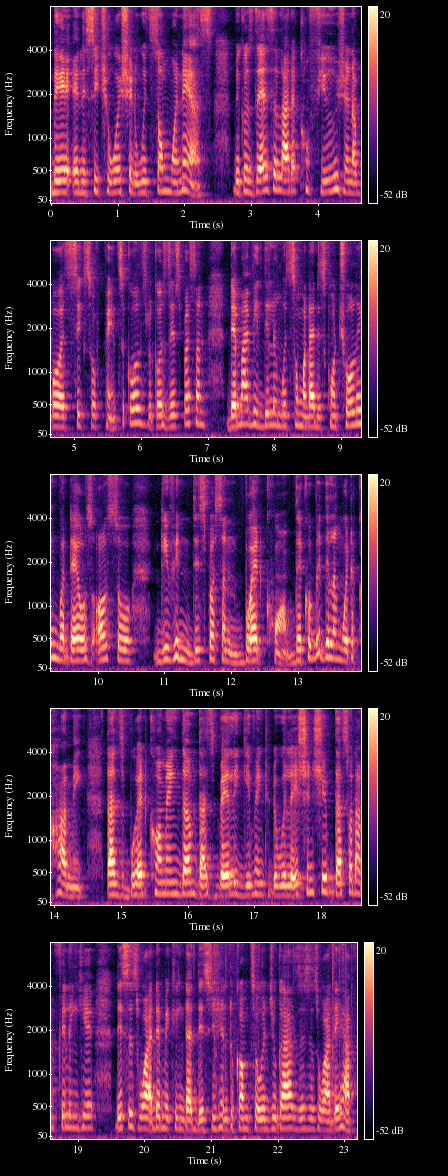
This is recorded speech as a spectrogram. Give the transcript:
they're in a situation with someone else. Because there's a lot of confusion about six of pentacles because this person they might be dealing with someone that is controlling but there was also giving this person breadcrumb. They could be dealing with a karmic that's breadcrumbing them that's barely giving to the relationship. That's what i'm feeling here. This is why they're making that decision to come towards you guys. This is why they have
